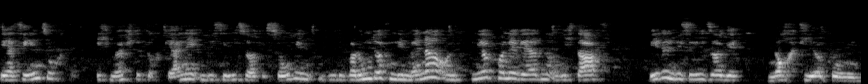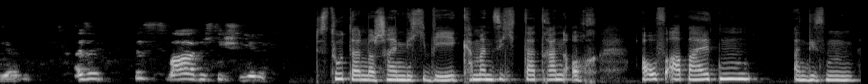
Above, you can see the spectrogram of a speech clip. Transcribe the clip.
der Sehnsucht, ich möchte doch gerne in die Seelsorge so gehen. Warum dürfen die Männer und Diakone werden und ich darf weder in die Seelsorge noch Diakonin werden? Also das war richtig schwierig. Das tut dann wahrscheinlich weh. Kann man sich daran auch aufarbeiten, an diesem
